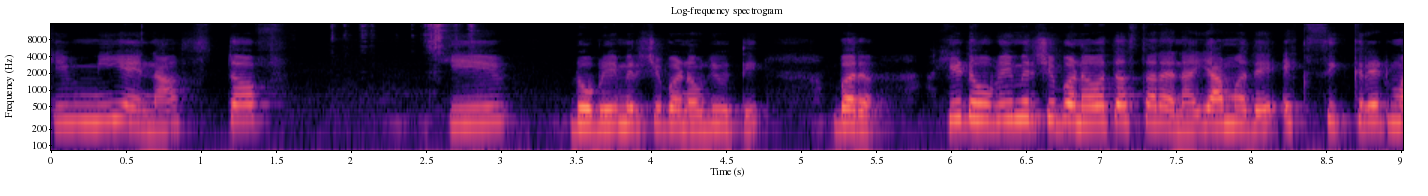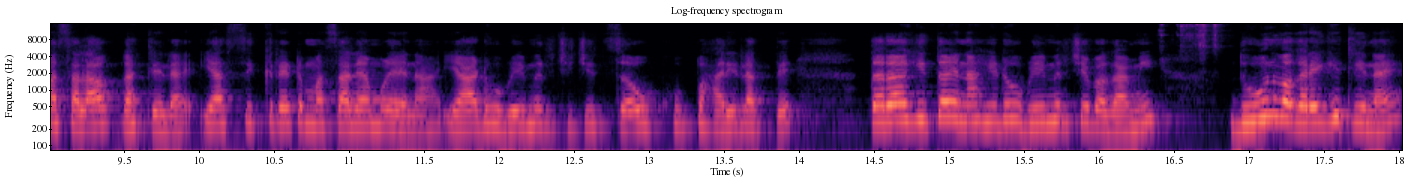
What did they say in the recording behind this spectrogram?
की मी आहे ना स्टफ ही ढोबळी मिरची बनवली होती. बरं ही ढोबळी मिरची बनवत असताना ना यामध्ये एक सिक्रेट मसाला घातलेला आहे. या सिक्रेट मसाल्यामुळे ना या ढोबळी मिरचीची चव खूप भारी लागते. तर इथं आहे ना ही ढोबळी मिरची बघा मी. धुवून वगैरे घेतली नाही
